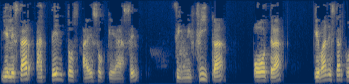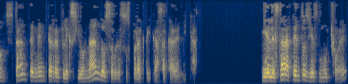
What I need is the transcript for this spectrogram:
Y el estar atentos a eso que hacen significa otra que van a estar constantemente reflexionando sobre sus prácticas académicas. Y el estar atentos ya es mucho, ¿eh?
